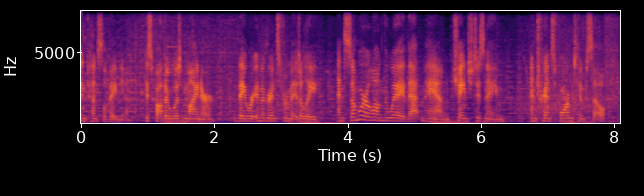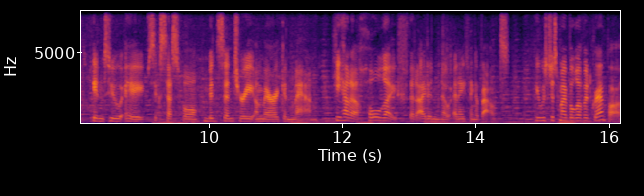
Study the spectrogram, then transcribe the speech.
in Pennsylvania. His father was a miner. They were immigrants from Italy. And somewhere along the way, that man changed his name and transformed himself into a successful mid century American man. He had a whole life that I didn't know anything about. He was just my beloved grandpa.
